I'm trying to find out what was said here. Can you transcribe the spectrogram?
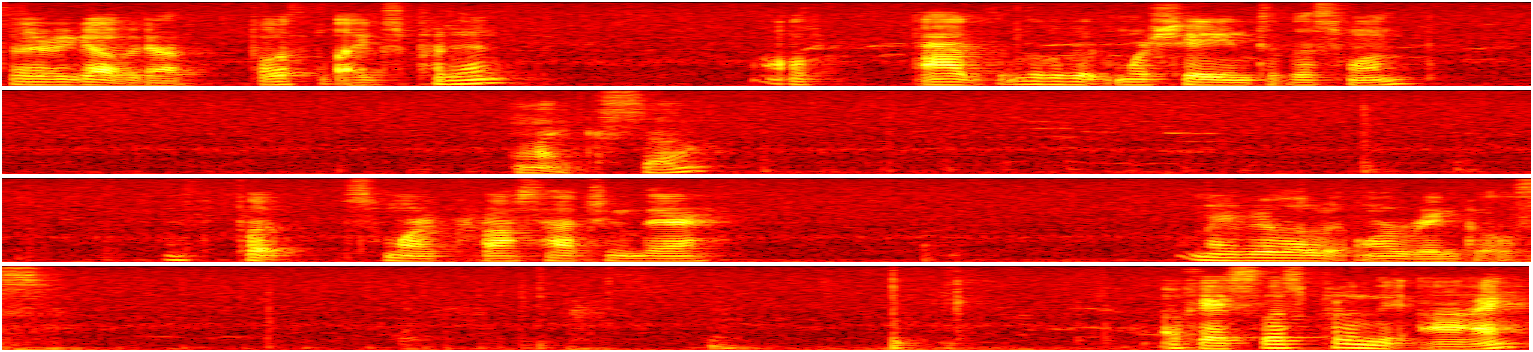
So there we go, we got both legs put in. I'll add a little bit more shading to this one. Like so. Let's put some more cross hatching there. Maybe a little bit more wrinkles. Okay, so let's put in the eye.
